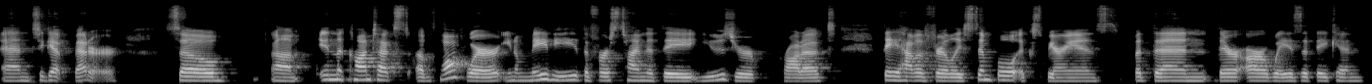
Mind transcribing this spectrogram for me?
and to get better. So, um, in the context of software, you know, maybe the first time that they use your product, they have a fairly simple experience, but then there are ways that they can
